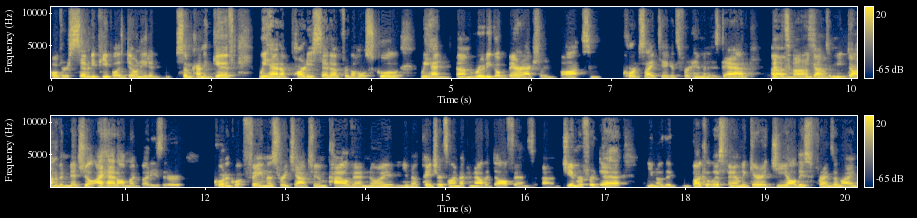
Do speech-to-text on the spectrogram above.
over 70 people had donated some kind of gift. We had a party set up for the whole school. We had um, Rudy Gobert actually bought some courtside tickets for him and his dad. That's Um, He got to meet Donovan Mitchell. I had all my buddies that are quote unquote famous reach out to him. Kyle Van Noy, you know, Patriots linebacker, now the Dolphins. Um, Jimmer Fredette, you know, the bucket list family, Garrett Gee, all these friends of mine.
